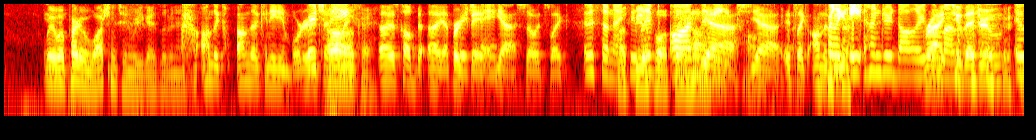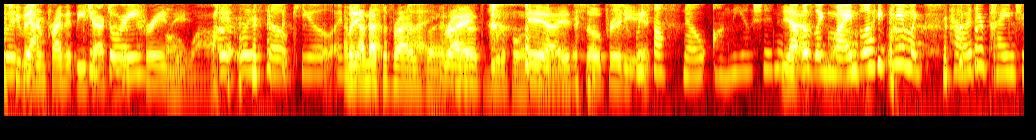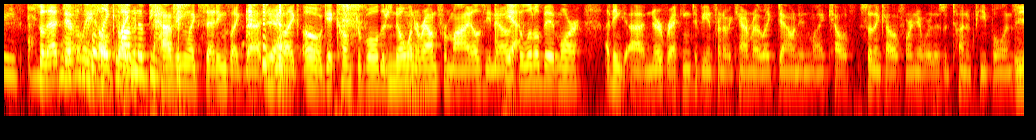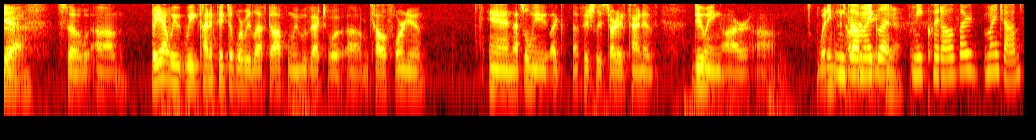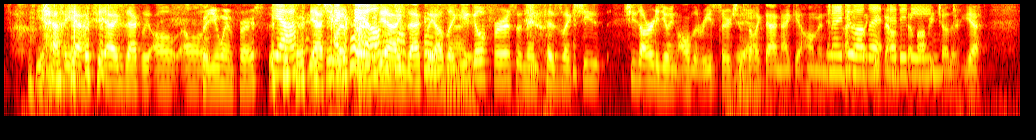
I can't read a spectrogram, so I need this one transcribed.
Wait, what part of Washington were you guys living in? on the on the Canadian border? Birch essentially. Oh, okay. Uh, it's called uh, yeah Birch, Birch Bay. Bay. Yeah, so it's like It was so nice. it's we lived there, on huh? the yeah beach Oh yeah my it's like on the for beach. like eight hundred dollars a right, month. two bedroom, It was- two yeah, bedroom private beach access. two-story. It's crazy. Oh wow. It was so cute. I, I mean, I'm not surprised, spot. but I Right. know it's beautiful. up Yeah, there. it's so pretty. We It- saw snow on the ocean, and Yeah. that was like Wow. mind blowing to me. I'm like, how are there pine trees? And so that definitely helped like, like, on the beach. having like settings like that to be like oh get comfortable there's no one Yeah. around for miles you know it's a little bit more i think uh, nerve-wracking to be in front of a camera like down in like Calif- southern california where there's a ton of people and stuff yeah. so um, but yeah we, we kind of picked up where we left off when we moved back to um, california and that's when we like officially started kind of doing our um, wedding And photography Dominic let Yeah. me quit all of our my jobs. yeah yeah yeah exactly all, all So you went first. Yeah. yeah, she I went first. Yeah, jobs exactly. I was first. like, you go first, and then because like she she's already doing all the research and Yeah. stuff like that, and I get home and, And just I kind do of all like we the bounce stuff off each other. Yeah.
